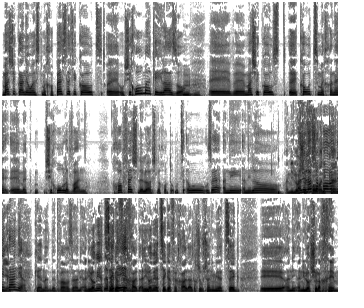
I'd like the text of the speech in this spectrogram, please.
מה שקניה ווסט מחפש לפי קוטס אה, הוא שחרור מהקהילה הזו, אה, ומה שקוטס מכנה אה, שחרור לבן. חופש ללא השלכות. הוא, הוא, זה, אני, אני לא... אני לא אני שחור, לא שחור, אני קניה. כן, הדבר הזה, אני, אני לא מייצג. אף אחד, אני לא מייצג אף אחד, אל תחשבו שאני מייצג, אה, אני, אני לא שלכם.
